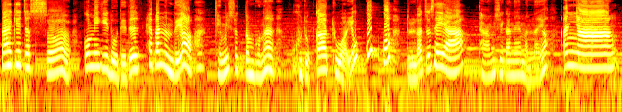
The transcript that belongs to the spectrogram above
딸기자스 꾸미기 노래를 해봤는데요. 재밌었던 분은 구독과 좋아요 꾹꾹 눌러주세요. 다음 시간에 만나요. 안녕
